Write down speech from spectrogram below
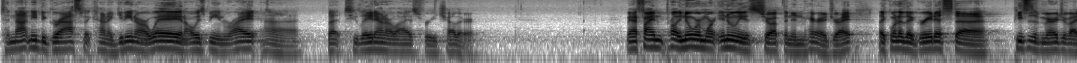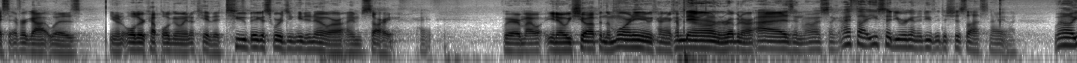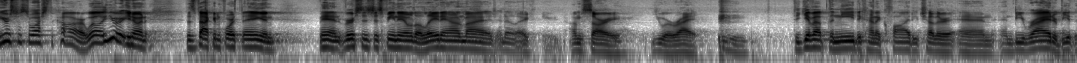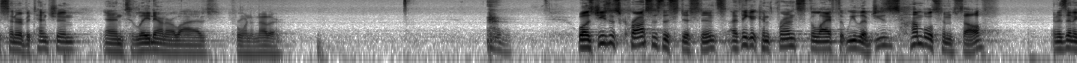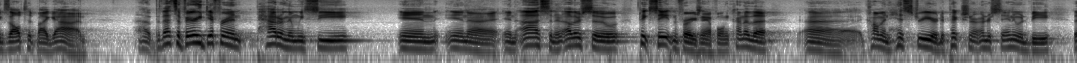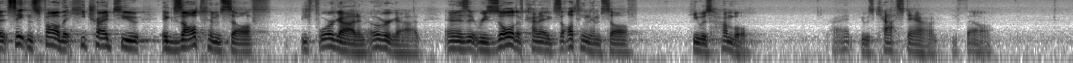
to not need to grasp at kind of getting our way and always being right, uh, but to lay down our lives for each other. I mean, I find probably nowhere more intimately show up than in marriage, right? Like one of the greatest uh, pieces of marriage advice I ever got was you know, an older couple going, okay, the two biggest words you need to know are "I'm sorry." Right? Where my, you know, we show up in the morning and we kind of come down and rubbing our eyes, and my wife's like, "I thought you said you were going to do the dishes last night." Like, well, you were supposed to wash the car. Well, you were, you know, and this back and forth thing, and man, versus just being able to lay down my agenda, like, I'm sorry, you were right. to give up the need to kind of claw at each other and, and be right or be at the center of attention and to lay down our lives for one another. well, as Jesus crosses this distance, I think it confronts the life that we live. Jesus humbles himself and is then exalted by God. Uh, but that's a very different pattern than we see in, in, uh, in us and in others. So, take Satan, for example, and kind of the uh, common history or depiction or understanding would be that Satan's fall, that he tried to exalt himself before God and over God. And as a result of kind of exalting himself, he was humbled, right? He was cast down, he fell.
